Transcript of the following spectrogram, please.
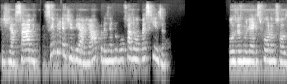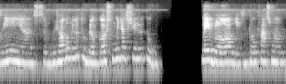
Gente já sabe, sempre antes de viajar, por exemplo, vou fazer uma pesquisa. Outras mulheres foram sozinhas, jogo no YouTube, eu gosto muito de assistir no YouTube leio blogs, então eu faço uma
